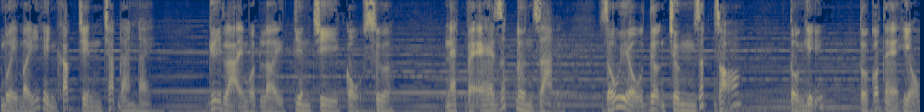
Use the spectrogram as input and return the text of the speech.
mười mấy hình khắc trên cháp đá này ghi lại một lời tiên tri cổ xưa. Nét vẽ rất đơn giản, dấu hiệu tượng trưng rất rõ. Tôi nghĩ tôi có thể hiểu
